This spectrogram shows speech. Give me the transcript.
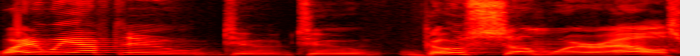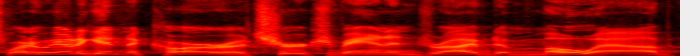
Why do we have to, to, to go somewhere else? Why do we got to get in a car or a church van and drive to Moab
